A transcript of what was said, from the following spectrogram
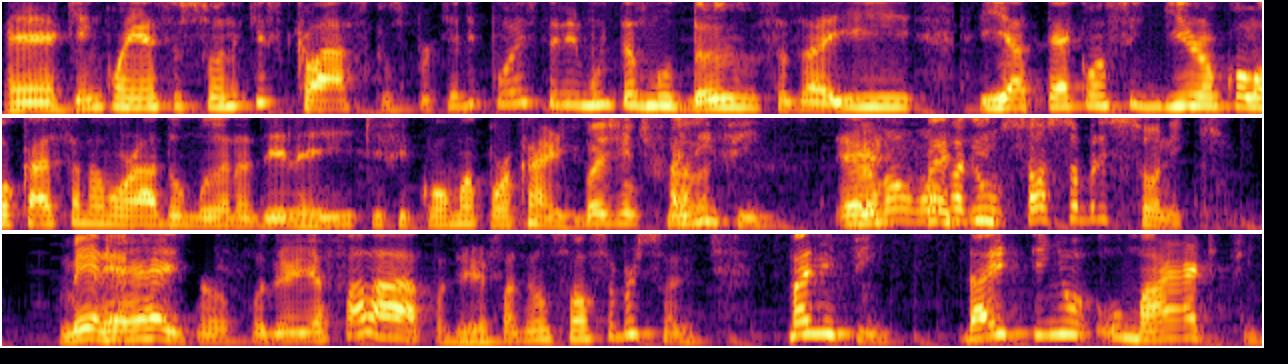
é, quem conhece os Sonics clássicos, porque depois teve muitas mudanças aí e até conseguiram colocar essa namorada humana dele aí que ficou uma porcaria. Depois a gente fala. Mas enfim. Mas vamos, vamos fazer um só sobre Sonic. Merece. É, então eu poderia falar, poderia fazer um só sobre Sonic. Mas enfim, daí tinha o marketing.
